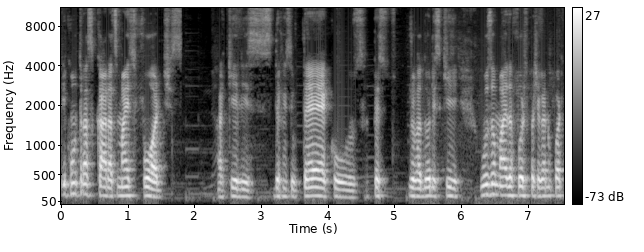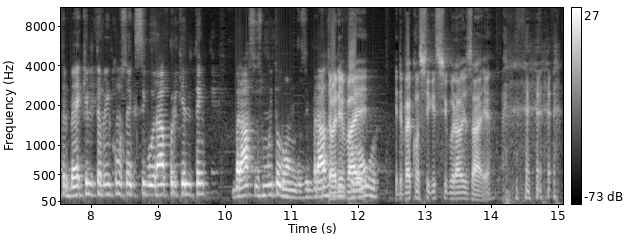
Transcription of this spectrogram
e contra as caras mais fortes, aqueles defensive tackles, jogadores que usam mais a força para chegar no quarterback, ele também consegue segurar porque ele tem braços muito longos e braços então ele muito vai, longos. Ele vai conseguir segurar o Isaiah.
